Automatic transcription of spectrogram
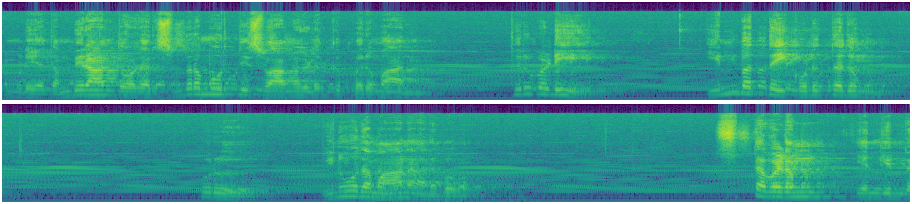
நம்முடைய தம்பிரான் தோழர் சுந்தரமூர்த்தி சுவாமிகளுக்கு பெருமான் திருவடி இன்பத்தை கொடுத்ததும் ஒரு வினோதமான அனுபவம். சித்தவடம் என்கின்ற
